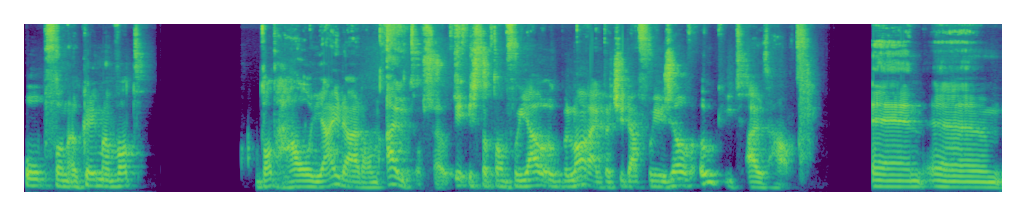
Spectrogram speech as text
Op van oké, maar wat, wat haal jij daar dan uit of zo? Is dat dan voor jou ook belangrijk dat je daar voor jezelf ook iets uithaalt? En ehm,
